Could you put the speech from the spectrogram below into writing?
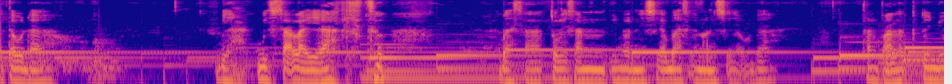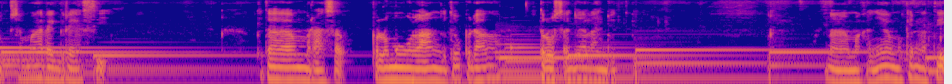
kita udah bisa lah ya gitu. Bahasa tulisan Indonesia bahasa Indonesia ya udah tanpa alat petunjuk sama regresi. Kita merasa perlu mengulang gitu padahal terus saja lanjut. Nah makanya mungkin nanti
